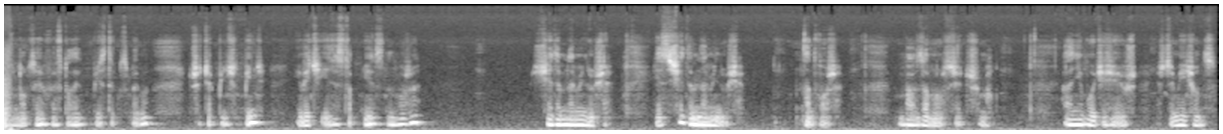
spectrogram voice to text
w nocy, we wtorek 28. Trzecia 55. I wiecie ile stopni jest na dworze? 7 na minusie. Jest 7 na minusie na dworze. Bardzo mróz się trzyma. Ale nie bójcie się już, jeszcze miesiąc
